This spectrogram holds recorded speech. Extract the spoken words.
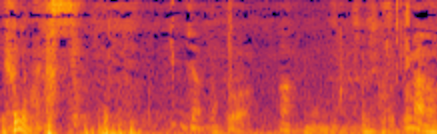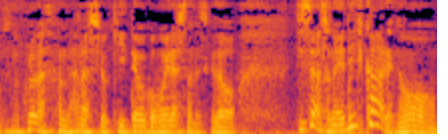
いうふうに思います。じゃああとはあそうそう今のその黒田さんの話を聞いて僕思い出したんですけど実はそのエディフィカーレの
